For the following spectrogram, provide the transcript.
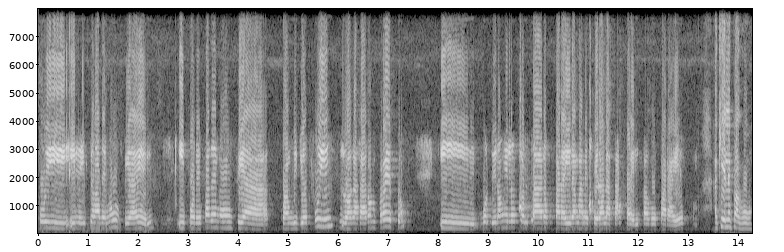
fui y le hice una denuncia a él y por esa denuncia cuando yo fui lo agarraron preso y volvieron y lo soltaron para ir a amanecer a la casa, él pagó para eso. ¿A quién le pagó?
